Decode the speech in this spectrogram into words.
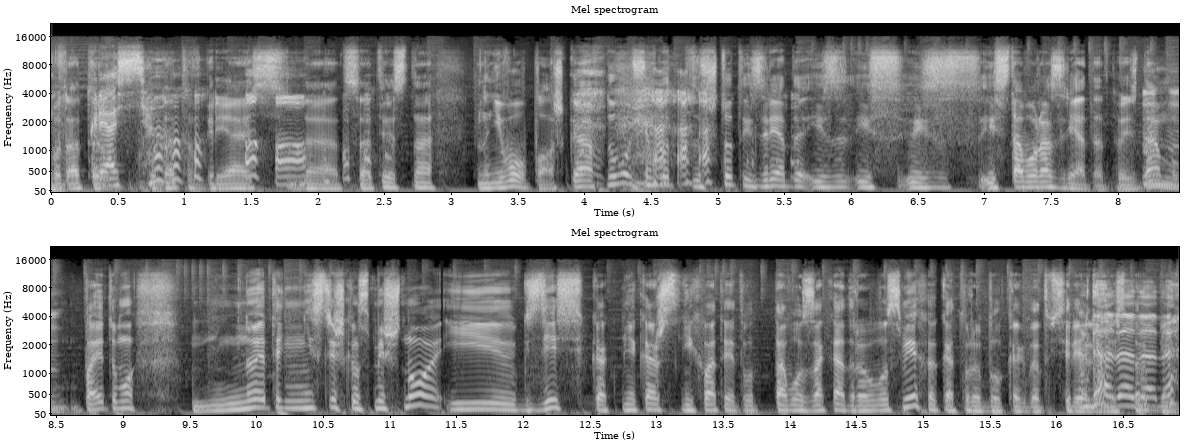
куда-то грязь. куда-то в грязь, да, соответственно, на него упал шкаф. Ну, в общем, вот что-то из ряда, из, из, из, из того разряда. То есть, да, м, поэтому, ну, это не слишком смешно, и здесь, как мне кажется, не хватает вот того закадрового смеха, который был когда-то в сериале Да, «Мистер да, да, Бин».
